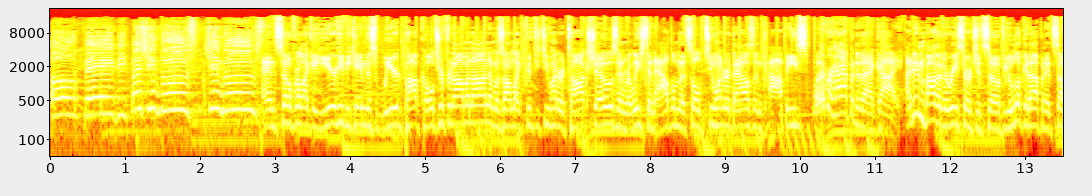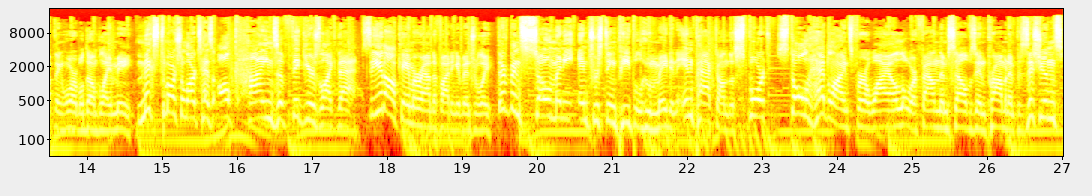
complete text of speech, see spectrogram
oh baby, when she moves, she moves. And so for like a year, he became this weird pop culture phenomenon and was on like 5,200 talk shows and released an album that sold 200,000 copies. Whatever happened to that guy? I didn't bother to research it, so if you look it up and it's something horrible, don't blame me. Mixed martial arts has all kinds of figures like that. See, it all came around to fighting eventually. There have been so many interesting people who made an impact on the sport, stole headlines for a while, or found themselves in prominent positions,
